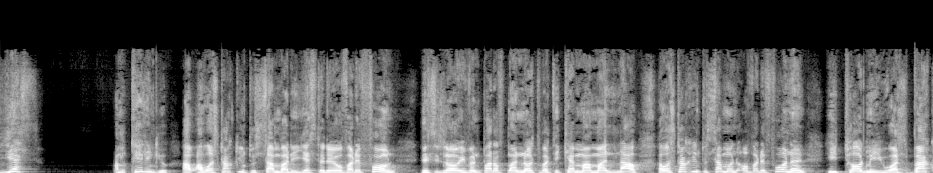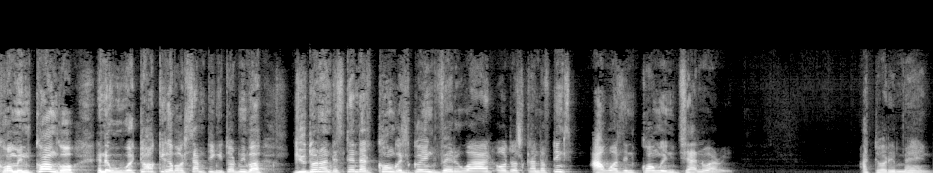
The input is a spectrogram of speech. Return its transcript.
yes, I'm telling you, I, I, was talking to somebody yesterday over the phone. This is not even part of my notes, but it came my mind now. I was talking to someone over the phone and he told me he was back home in Congo and we were talking about something. He told me about, you don't understand that Congo is going very well, all those kind of things. I was in Congo in January. I told him, man,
